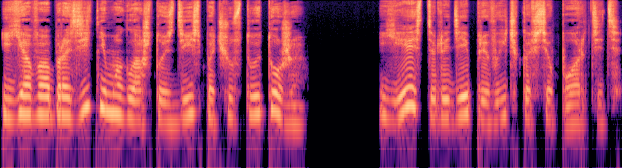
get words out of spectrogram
и я вообразить не могла, что здесь почувствую тоже. «Есть у людей привычка все портить»,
